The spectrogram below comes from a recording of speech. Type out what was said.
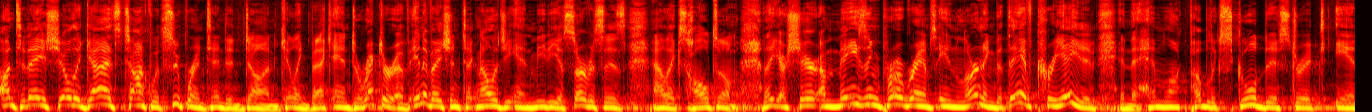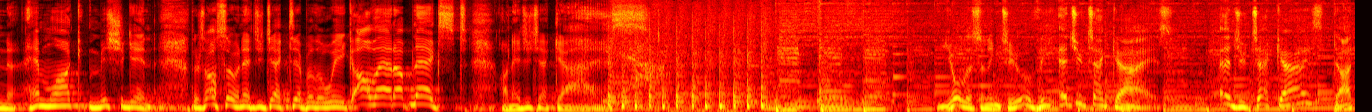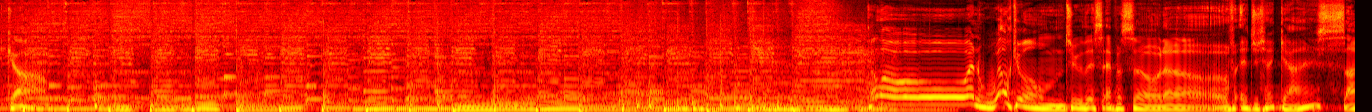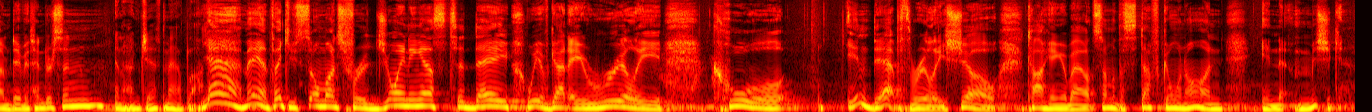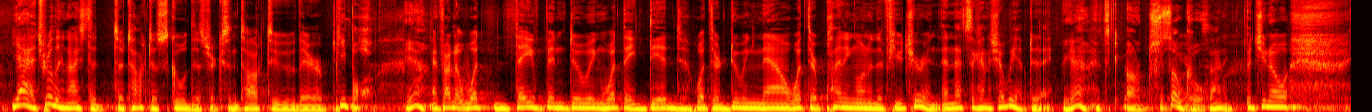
On today's show, the guys talk with Superintendent Don Killingbeck and Director of Innovation, Technology, and Media Services, Alex Haltom. They share amazing programs in learning that they have created in the Hemlock Public School District in Hemlock, Michigan. There's also an EduTech tip of the week. All that up next on EduTech Guys. You're listening to the EduTech Guys, edutechguys.com. and welcome to this episode of EduTech Guys. I'm David Henderson. And I'm Jeff Matlock. Yeah, man, thank you so much for joining us today. We have got a really cool in depth, really, show talking about some of the stuff going on in Michigan. Yeah, it's really nice to, to talk to school districts and talk to their people. Yeah. And find out what they've been doing, what they did, what they're doing now, what they're planning on in the future. And, and that's the kind of show we have today. Yeah, it's oh, so cool. Exciting. But you know,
